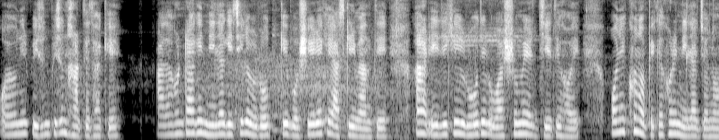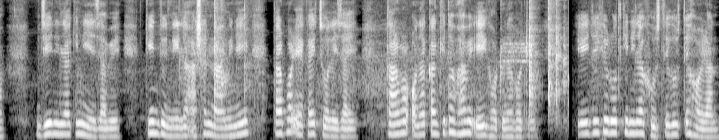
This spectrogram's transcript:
অয়নের পিছন পিছন হাঁটতে থাকে। আধা ঘণ্টা আগে নীলা গেছিল রোদকে বসিয়ে রেখে আইসক্রিম আনতে। আর এদিকে রোদের ওয়াশরুমে যেতে হয়। অনেকক্ষণ অপেক্ষা করে নীলার জন্য। যে নীলাকে নিয়ে যাবে। কিন্তু নীলা আসার নামই নেই। তারপর একাই চলে যায়। তারপর অনাকাঙ্ক্ষিতভাবে এই ঘটনা ঘটে। এই দেখে রোদকে নীলা খুঁজতে খুঁজতে হয়রান।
